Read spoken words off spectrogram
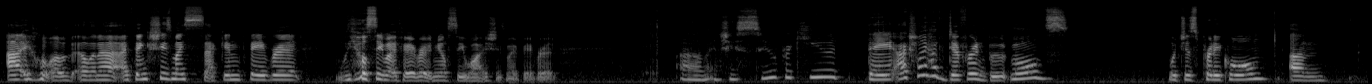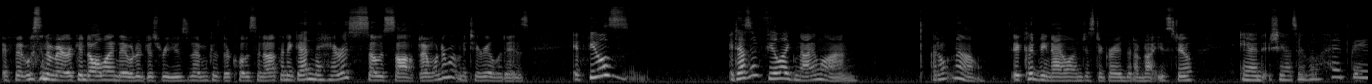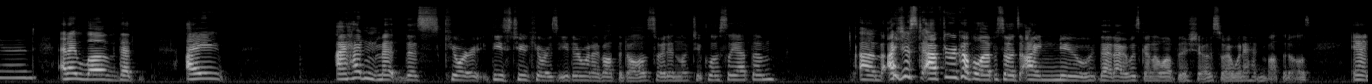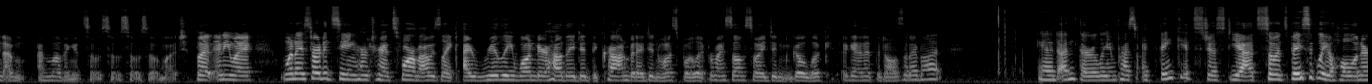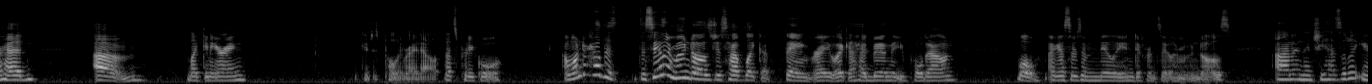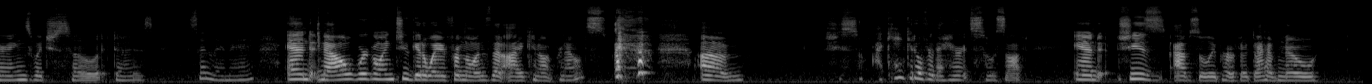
I love Elena. I think she's my second favorite. You'll see my favorite and you'll see why she's my favorite. Um, and she's super cute. They actually have different boot molds, which is pretty cool. Um, if it was an American doll line, they would have just reused them because they're close enough. And again, the hair is so soft. I wonder what material it is. It feels, it doesn't feel like nylon. I don't know. It could be nylon, just a grade that I'm not used to. And she has her little headband. And I love that I I hadn't met this cure, these two cures either when I bought the dolls, so I didn't look too closely at them. Um, I just, after a couple episodes, I knew that I was gonna love this show, so I went ahead and bought the dolls. And I'm, I'm loving it so, so, so, so much. But anyway, when I started seeing her transform, I was like, I really wonder how they did the crown, but I didn't want to spoil it for myself, so I didn't go look again at the dolls that I bought. And I'm thoroughly impressed. I think it's just, yeah, it's, so it's basically a hole in her head, um, like an earring. You could just pull it right out. That's pretty cool. I wonder how this, the Sailor Moon dolls just have like a thing, right? Like a headband that you pull down. Well, I guess there's a million different Sailor Moon dolls. Um, and then she has little earrings, which so does Selene. And now we're going to get away from the ones that I cannot pronounce. um, she's so, I can't get over the hair, it's so soft. And she's absolutely perfect. I have no,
